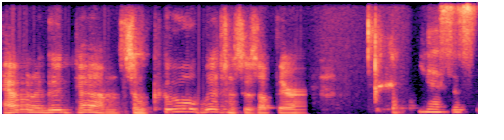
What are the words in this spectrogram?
having a good time. Some cool businesses up there. Yes, it's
